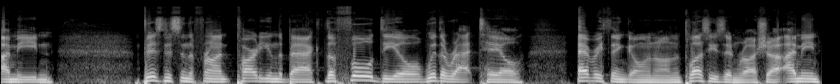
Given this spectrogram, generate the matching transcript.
I mean, business in the front, party in the back, the full deal with a rat tail everything going on. And plus, he's in Russia. I mean,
